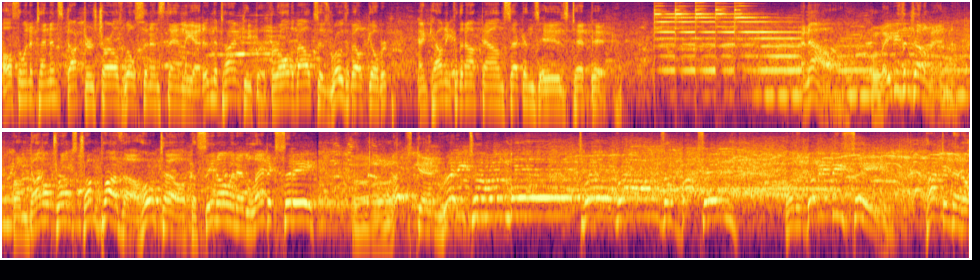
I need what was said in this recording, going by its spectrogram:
Also in attendance, doctors Charles Wilson and Stanley Eden. The timekeeper for all the bouts is Roosevelt Gilbert. And counting for the knockdown seconds is Ted Pick. And now, ladies and gentlemen, from Donald Trump's Trump Plaza Hotel Casino in Atlantic City, let's get ready to rumble. 12 rounds of boxing for the WBC Continental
